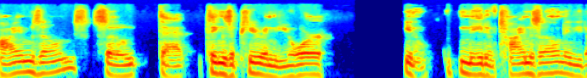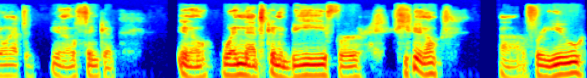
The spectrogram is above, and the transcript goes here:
time zones so that things appear in your you know native time zone and you don't have to you know think of you know when that's going to be for you know uh, for you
